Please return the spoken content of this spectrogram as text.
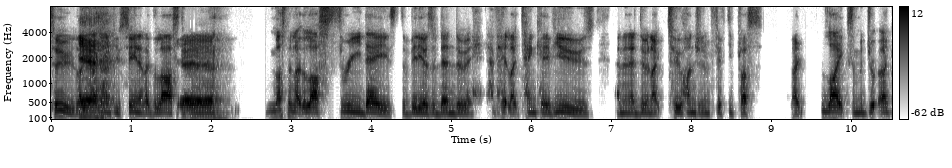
too, like yeah. I don't know if you've seen it, like the last yeah, yeah, must have been like the last three days, the videos are then doing have hit like 10k views, and then they're doing like 250 plus like likes, and major- like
